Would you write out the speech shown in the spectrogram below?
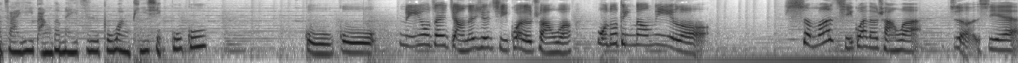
在一旁的梅子不忘提醒姑姑：“姑姑，你又在讲那些奇怪的传闻，我都听到腻了。什么奇怪的传闻？这些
